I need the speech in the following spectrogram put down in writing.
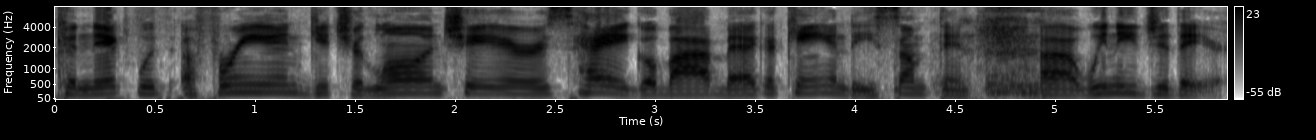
connect with a friend. Get your lawn chairs. Hey, go buy a bag of candy, something. Uh, we need you there.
